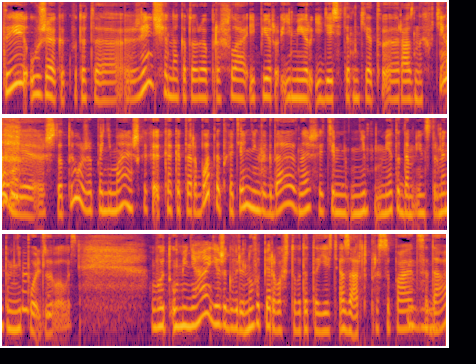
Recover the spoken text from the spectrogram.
ты уже как вот эта женщина, которая прошла и пир, и мир, и 10 анкет э, разных в Тиндере, что ты уже понимаешь, как, как это работает, хотя никогда, знаешь, этим не- методом, инструментом не пользовалась. Вот у меня, я же говорю, ну, во-первых, что вот это есть азарт просыпается, Мгм. да,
